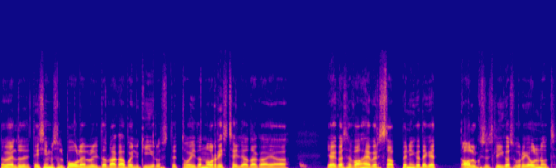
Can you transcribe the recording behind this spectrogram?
nagu öeldud, et esimesel poolel oli tal väga palju kiirust, et hoida Norrist selja taga ja ja ega see vahe Verstappeniga tegelikult alguses liiga suur ei olnud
